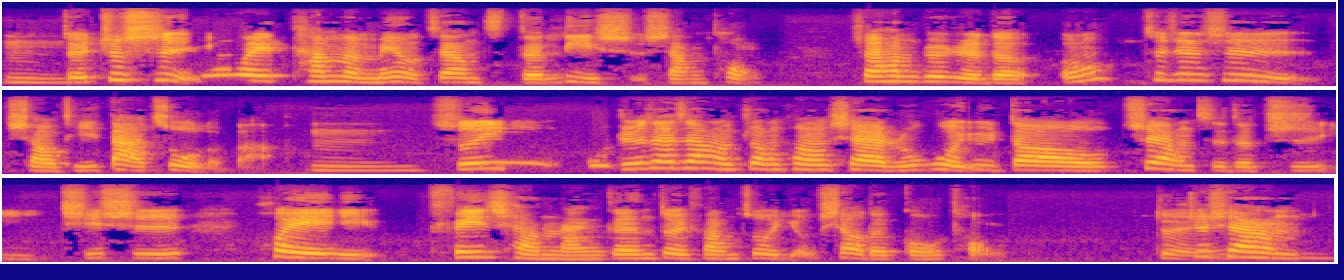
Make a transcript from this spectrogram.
嗯，对，就是因为他们没有这样子的历史伤痛，所以他们就觉得，嗯，这就是小题大做了吧。嗯所以我觉得在这样的状况下，如果遇到这样子的质疑，其实会非常难跟对方做有效的沟通。对，就像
